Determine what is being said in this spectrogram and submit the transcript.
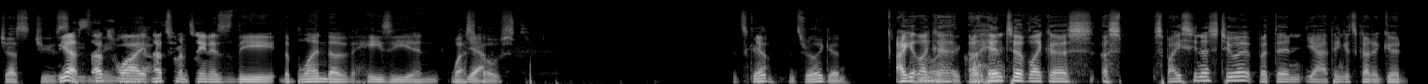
just juicy. yes, that's why. England. That's what I'm saying. Is the the blend of hazy and West Yeah. Coast. It's yeah. good. It's really good. I get I like like a, a a bit. hint of like a, a spiciness to it, but then yeah, I think it's got a good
